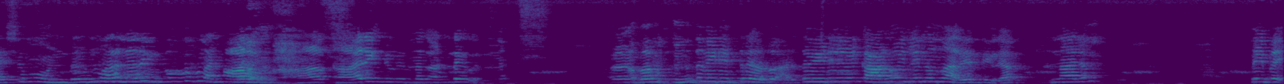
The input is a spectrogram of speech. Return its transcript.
വിഷമം ഉണ്ട് എന്ന് പറഞ്ഞത് എനിക്ക് മനസ്സിലാവും ആരെങ്കിലും ഇന്ന് കണ്ട് അപ്പം ഇന്നത്തെ വീഡിയോ ഇത്രേ ഉള്ളൂ. അടുത്ത വീഡിയോ കാണുമോ ഇല്ലെന്നൊന്നും അറിയത്തില്ല. എന്നാലും ബൈ ബൈ.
